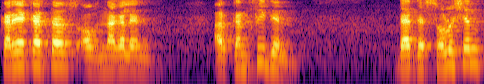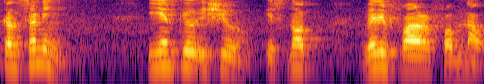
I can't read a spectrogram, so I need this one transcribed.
Karyakartas of Nagaland are confident that the solution concerning ENPO issue is not very far from now.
